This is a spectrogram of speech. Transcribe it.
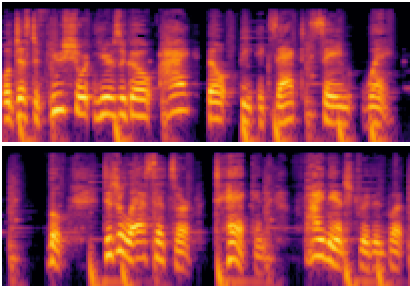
Well, just a few short years ago, I felt the exact same way. Look, digital assets are tech and finance driven, but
